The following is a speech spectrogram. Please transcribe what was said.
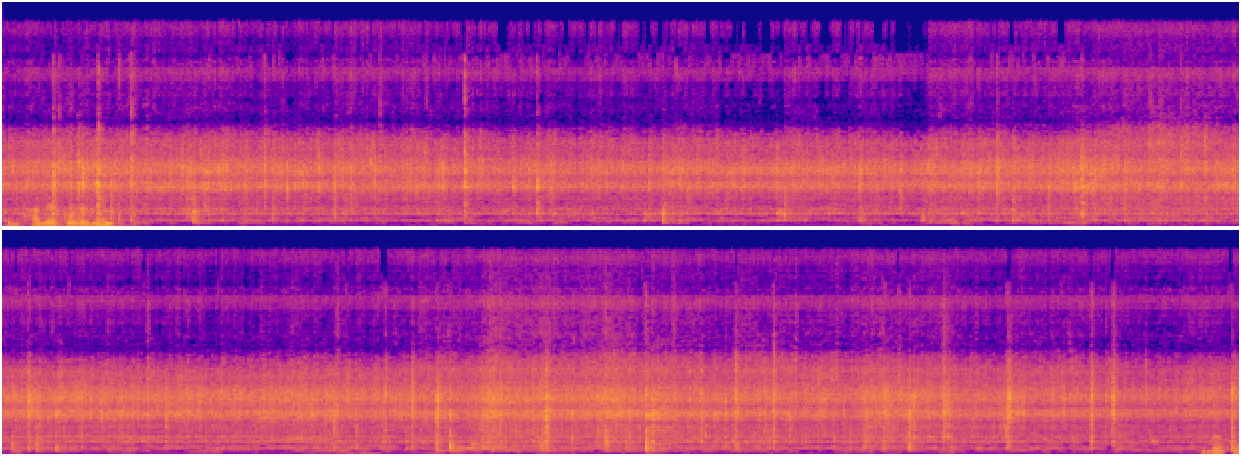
একটু ভাজা করে নিই। দেখো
